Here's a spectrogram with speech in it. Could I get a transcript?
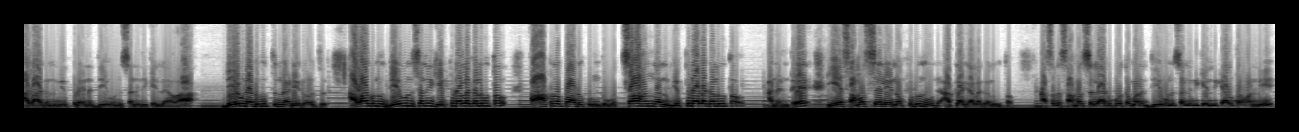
అలాగ నువ్వు ఎప్పుడైనా దేవుని సన్నిధికి వెళ్ళావా? దేవుడు అడుగుతున్నాడు ఈరోజు. అలాగ నువ్వు దేవుని సన్నిధికి ఎప్పుడు వెళ్ళగలుగుతావు? పాటలు పాడుకుంటూ ఉత్సాహంగా నువ్వు ఎప్పుడు వెళ్ళగలుగుతావు? అని అంటే ఏ సమస్య లేనప్పుడు నువ్వు అట్లా వెళ్ళగలుగుతావు. అసలు సమస్య లేకపోతే మనం దేవుని సన్నిధికి ఎందుకు వెళ్తామండి?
